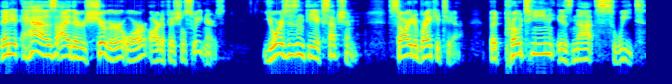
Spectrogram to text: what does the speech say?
then it has either sugar or artificial sweeteners. Yours isn't the exception. Sorry to break it to you but protein is not sweet.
